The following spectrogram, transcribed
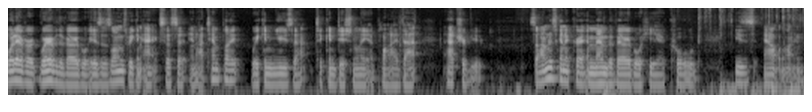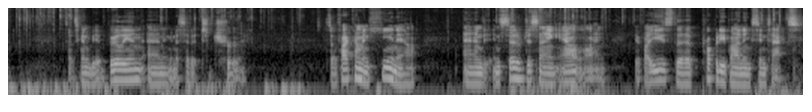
whatever, wherever the variable is, as long as we can access it in our template, we can use that to conditionally apply that attribute. So I'm just going to create a member variable here called is outline. That's going to be a boolean and I'm going to set it to true. So if I come in here now and instead of just saying outline, if I use the property binding syntax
